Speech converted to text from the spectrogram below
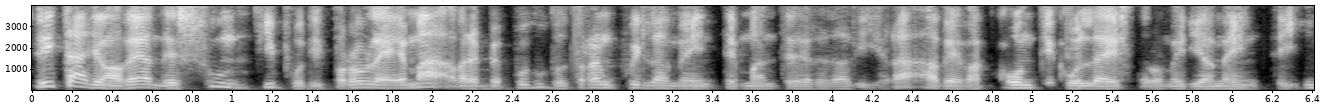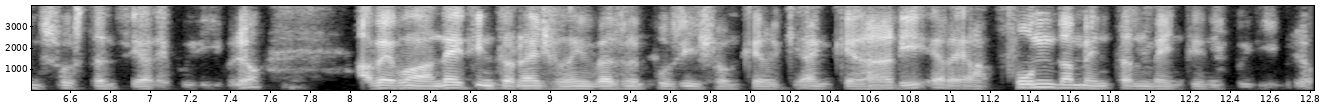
l'Italia non aveva nessun tipo di problema, avrebbe potuto tranquillamente mantenere la lira, aveva conti con l'estero mediamente in sostanziale equilibrio, aveva una net international investment position che anche era, era fondamentalmente in equilibrio.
